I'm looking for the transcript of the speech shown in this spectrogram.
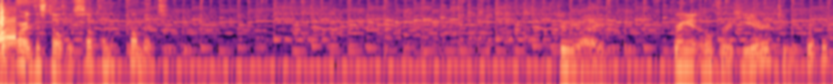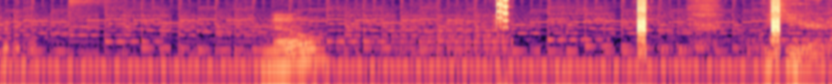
Alright, this tells me something. Helmet. Do I bring it over here to equip it or bring it No. Weird.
